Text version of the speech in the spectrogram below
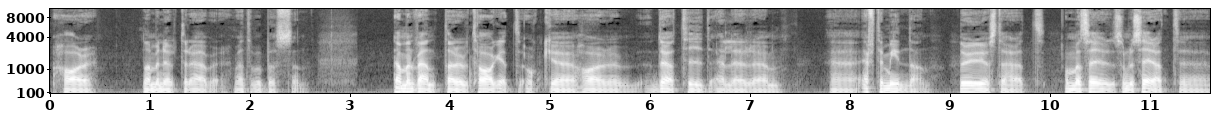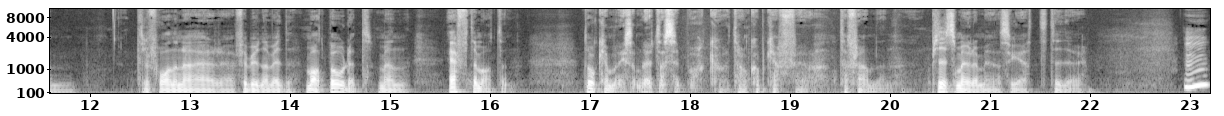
har några minuter över, väntar på bussen. Ja men väntar överhuvudtaget och eh, har dödtid eller eh, eh, efter middagen. Då är det just det här att om man säger som du säger att eh, telefonerna är förbjudna vid matbordet men efter maten då kan man liksom luta sig bak och ta en kopp kaffe och ta fram den. Precis som man gjorde med en cigarett tidigare. Mm.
